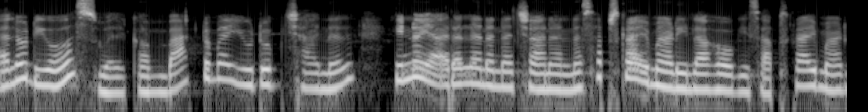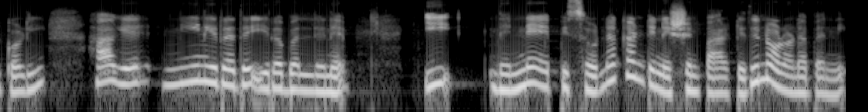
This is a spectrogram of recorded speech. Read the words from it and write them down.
ಹಲೋ ಡಿಯೋಸ್ welcome back to my YouTube channel ಇನ್ನು ಯಾರೆಲ್ಲ ನನ್ನ ಚಾನಲ್ನ ಸಬ್ಸ್ಕ್ರೈಬ್ ಮಾಡಿಲ್ಲ, ಹೋಗಿ ಸಬ್ಸ್ಕ್ರೈಬ್ ಮಾಡ್ಕೊಳ್ಳಿ. ಹಾಗೆ ನೀನಿರದೆ ಇರಬಲ್ಲೆನೆ. ಈ ನಿನ್ನೆ ಎಪಿಸೋಡ್ನ ಕಂಟಿನ್ಯೂಷನ್ ಪಾರ್ಟ್ ಇದು ನೋಡೋಣ ಬನ್ನಿ.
